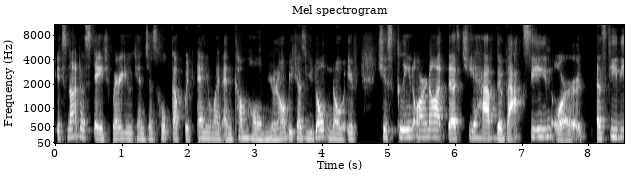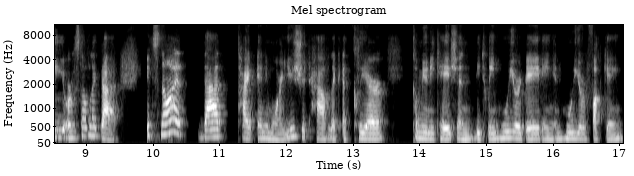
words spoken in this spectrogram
it's not a stage where you can just hook up with anyone and come home you know because you don't know if she's clean or not does she have the vaccine or std or mm. stuff like that it's not that type anymore you should have like a clear communication between who you're dating and who you're fucking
